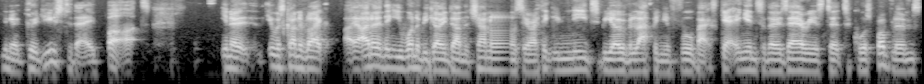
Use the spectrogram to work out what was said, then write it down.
you know good use today. But you know, it was kind of like I, I, don't think you want to be going down the channels here. I think you need to be overlapping your fullbacks, getting into those areas to, to cause problems.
